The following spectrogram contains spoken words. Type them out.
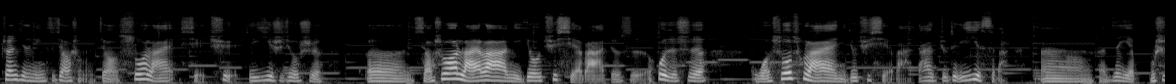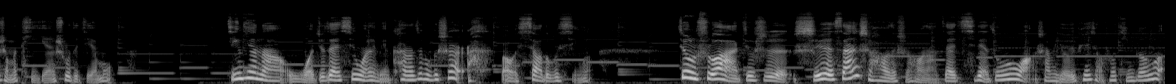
专辑的名字叫什么？叫说来写去，这意思就是。呃，小说来了你就去写吧，就是或者是我说出来你就去写吧，大概就这个意思吧。嗯，反正也不是什么挺严肃的节目。今天呢，我就在新闻里面看到这么个事儿啊，把我笑得不行了。就是说啊，就是十月三十号的时候呢，在起点中文网上面有一篇小说停更了。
